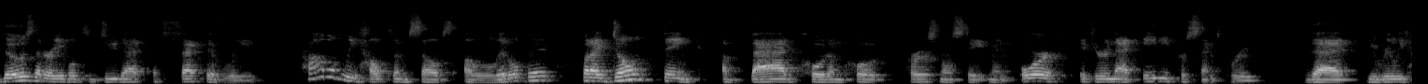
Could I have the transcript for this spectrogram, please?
those that are able to do that effectively probably help themselves a little bit, but I don't think a bad quote unquote personal statement, or if you're in that 80% group, that you really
